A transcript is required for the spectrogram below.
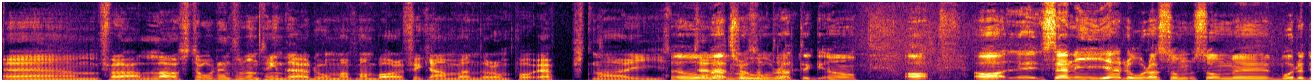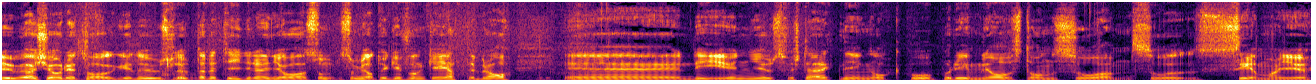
Ehm, för alla. Stod det inte någonting där då om att man bara fick använda dem på öppna ytor? Jo, jag tror att det, ja. ja. Ja, sen IR då, då som, som eh, både du och jag körde ett tag. Du slutade tidigare än jag, som, som jag tycker funkar jättebra. Eh, det är ju en ljusförstärkning och på, på rimliga avstånd så, så ser man ju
